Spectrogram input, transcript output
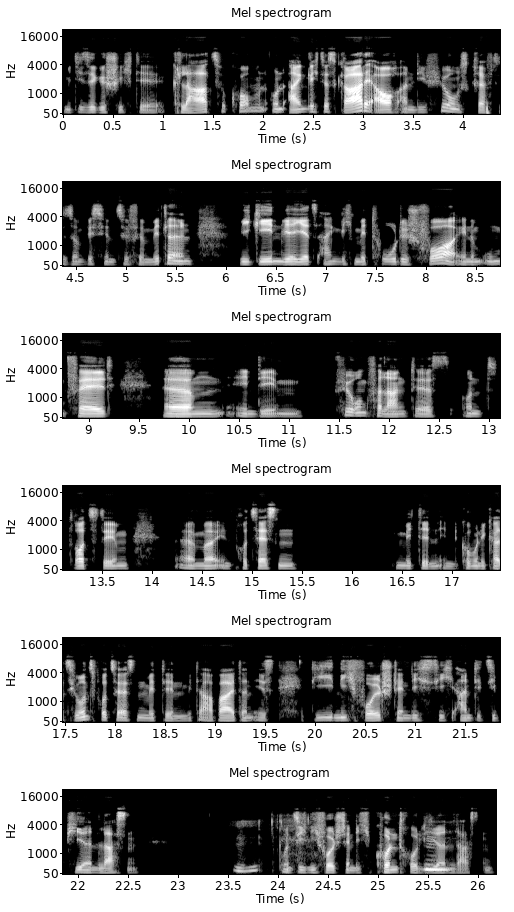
mit dieser Geschichte klarzukommen und eigentlich das gerade auch an die Führungskräfte so ein bisschen zu vermitteln. Wie gehen wir jetzt eigentlich methodisch vor in einem Umfeld, ähm, in dem Führung verlangt ist und trotzdem ähm, in Prozessen mit den in Kommunikationsprozessen mit den Mitarbeitern ist, die nicht vollständig sich antizipieren lassen mhm. und sich nicht vollständig kontrollieren mhm. lassen.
